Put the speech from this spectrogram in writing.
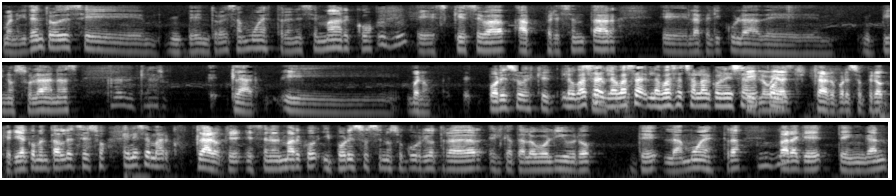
Bueno, y dentro de ese dentro de esa muestra, en ese marco, es que se va a presentar eh, la película de Pino Solanas, Ah, claro. eh, Claro, y bueno, por eso es que... Lo vas a, la, vas a, la vas a charlar con ella Sí, lo voy a- claro, por eso, pero quería comentarles eso. en ese marco. Claro, que es en el marco y por eso se nos ocurrió traer el catálogo libro de la muestra para que tengan,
